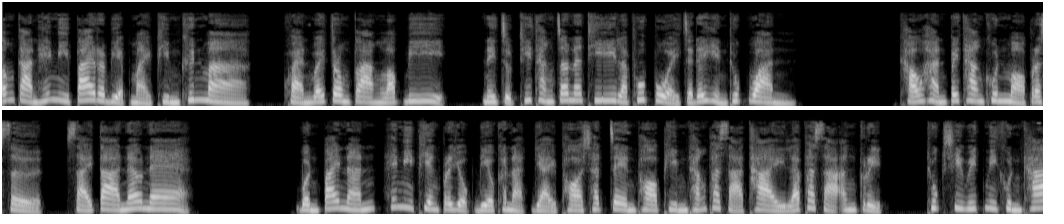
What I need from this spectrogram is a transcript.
ต้องการให้มีป้ายระเบียบใหม่พิมพ์ขึ้นมา แขวนไว้ตรงกลางล็อบบี้ ในจุดที่ทั้งเจ้าหน้าที่และผู้ป่วยจะได้เห็นทุกวัน เขาหันไปทางคุณหมอประเสริฐ สายตาแน่วแน่ บนป้ายนั้นให้มีเพียงประโยคเดียวขนาดใหญ่พอชัดเจนพอพิมพ์ทั้งภาษาไทยและภาษาอังกฤษ ทุกชีวิตมีคุณค่า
